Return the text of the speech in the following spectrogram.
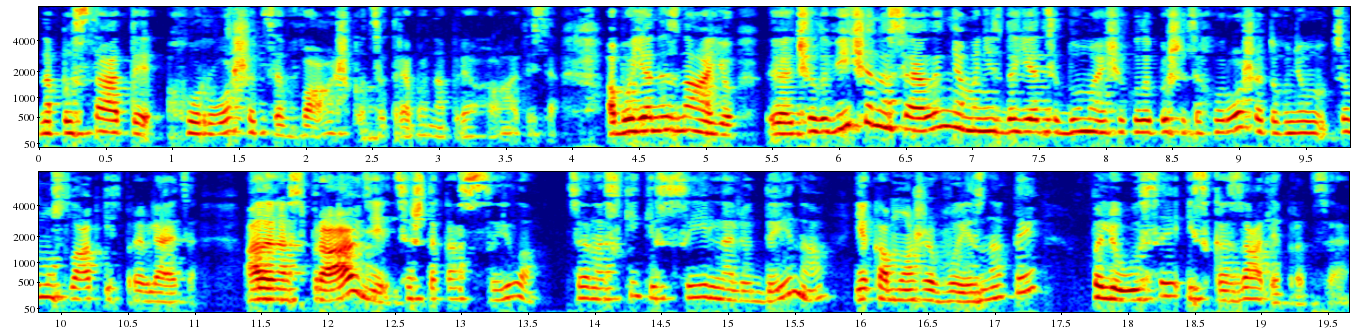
Написати хороше це важко, це треба напрягатися. Або я не знаю, е, чоловіче населення, мені здається, думає, що коли пишеться хороше, то в ньому в цьому слабкість проявляється. Але насправді це ж така сила. Це наскільки сильна людина, яка може визнати плюси і сказати про це.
